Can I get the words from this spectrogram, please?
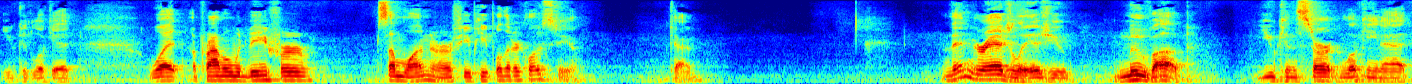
you could look at what a problem would be for someone or a few people that are close to you. Okay. Then gradually as you move up, you can start looking at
